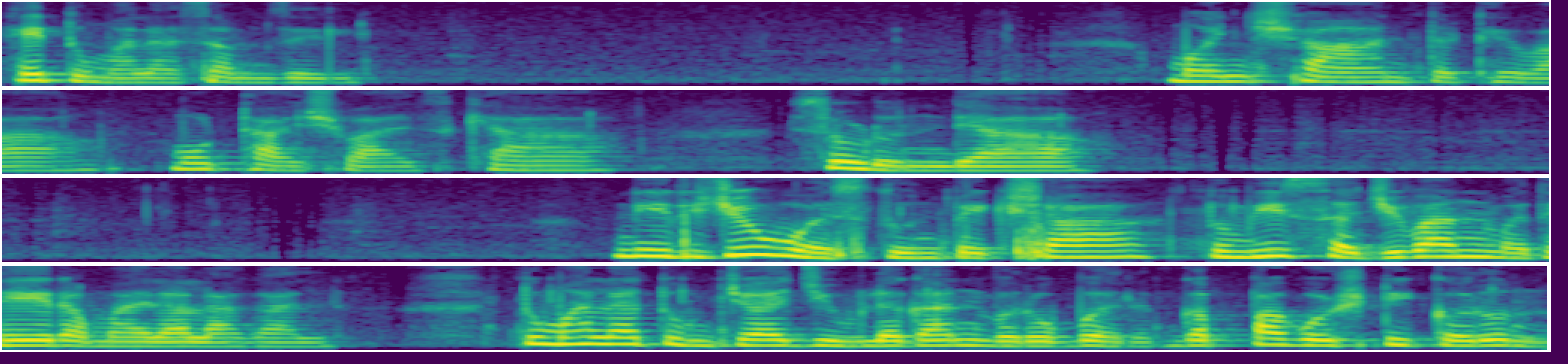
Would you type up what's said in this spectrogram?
हे तुम्हाला समजेल. मन शांत ठेवा मोठा श्वास घ्या सोडून द्या. निर्जीव वस्तूंपेक्षा तुम्ही सजीवांमध्ये रमायला लागाल. तुम्हाला तुमच्या जीवलगांबरोबर गप्पा गोष्टी करून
